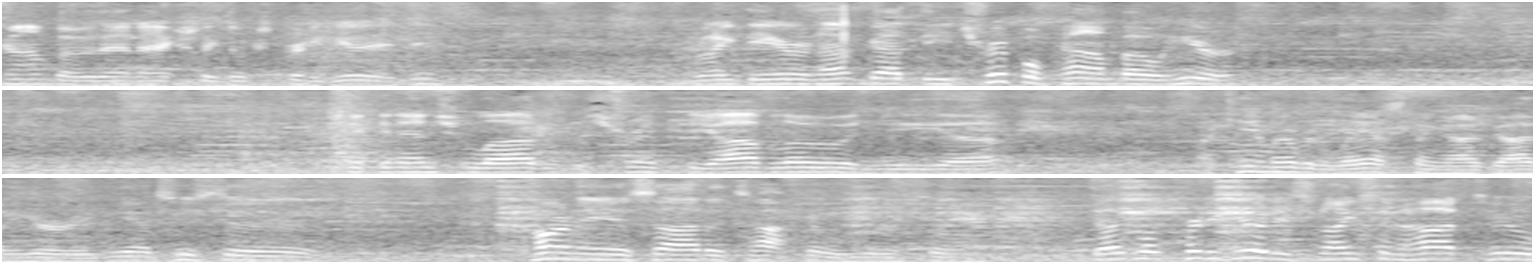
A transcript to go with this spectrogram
combo that actually looks pretty good. Right there, and I've got the triple combo here. Chicken enchilada, the shrimp diablo, and the, uh, I can't remember the last thing I got here. Yeah, it's just a carne asada taco here, so it does look pretty good. It's nice and hot too,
